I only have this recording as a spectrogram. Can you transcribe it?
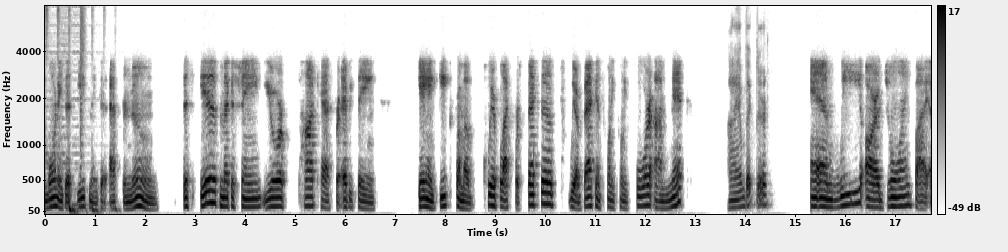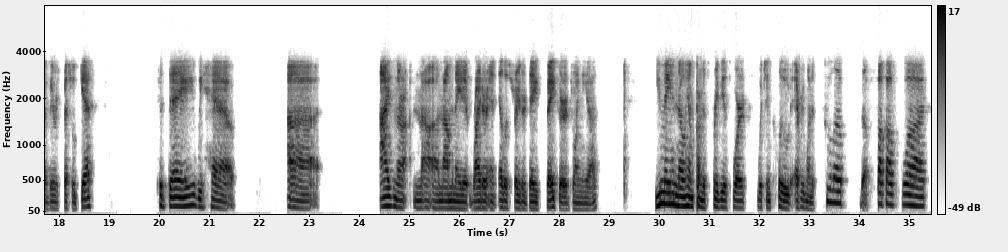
Good morning, good evening, good afternoon. This is Mega Sheen, your podcast for everything gay and geek from a queer black perspective. We are back in 2024. I'm Nick. I am Victor. And we are joined by a very special guest. Today we have uh, Eisner uh, nominated writer and illustrator Dave Baker joining us. You may know him from his previous works, which include Everyone is Tulip, The Fuck Off Squad,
